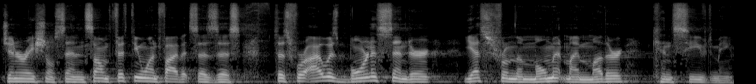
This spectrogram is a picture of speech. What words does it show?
Generational sin. In Psalm 51 5, it says this it says, For I was born a sinner Yes, from the moment my mother conceived me.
